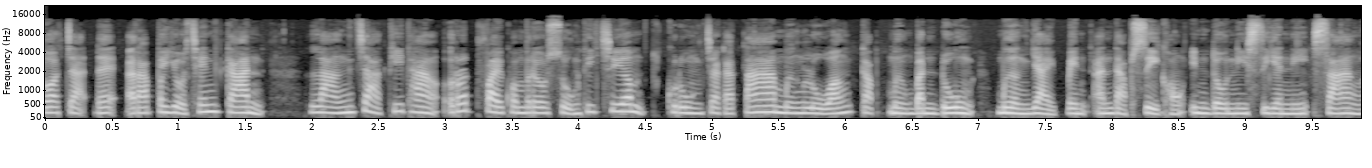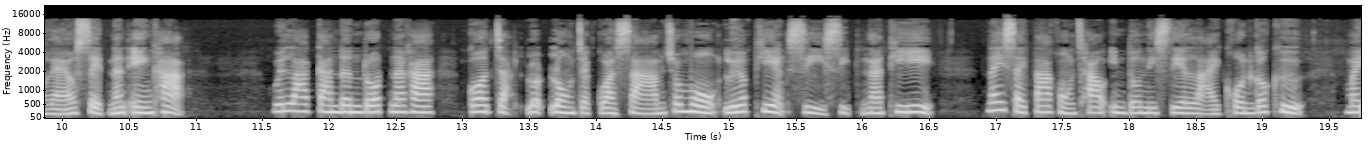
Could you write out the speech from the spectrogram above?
ก็จะได้รับประโยชน์เช่นกัน หลังจากที่ทางรถไฟความเร็วสูงที่เชื่อม กรุงจาการ์ตาเมืองหลวง กับเมืองบันดุง เมืองใหญ่เป็นอันดับ 4 ของอินโดนีเซียนี้สร้างแล้วเสร็จนั่นเองค่ะ เวลาการเดินรถนะคะ ก็จะลดลงจากกว่า 3 ชั่วโมงเหลือเพียง 40 นาที ในสายตาของชาวอินโดนีเซียหลายคนก็คือ ไม่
